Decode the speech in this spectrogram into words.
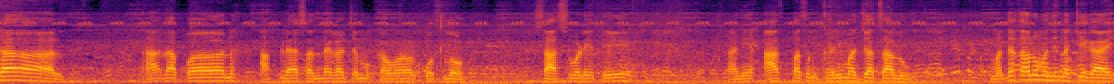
विठ्ठल. आज आपण आपल्या संध्याकाळच्या मुक्कामावर पोचलो. सासवड येथे. आणि आजपासून खरी मज्जा चालू. मज्जा चालू म्हणजे नक्की काय?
